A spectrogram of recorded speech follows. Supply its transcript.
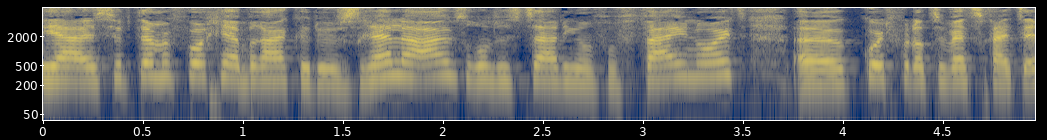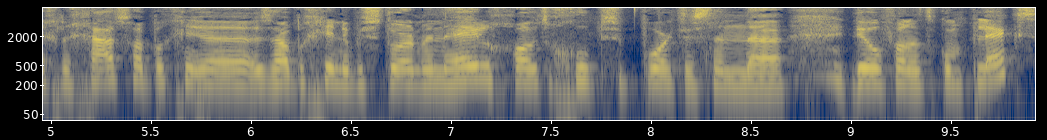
Ja, in september vorig jaar braken dus rellen uit rond het stadion van Feyenoord. Uh, kort voordat de wedstrijd tegen de Graafschap begin, uh, zou beginnen... bestormde een hele grote groep supporters een uh, deel van het complex.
